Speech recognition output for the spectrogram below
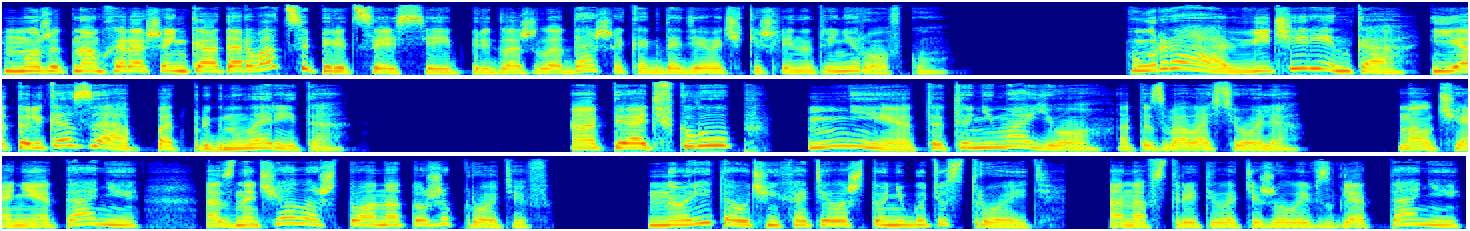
«Может, нам хорошенько оторваться перед сессией?» — предложила Даша, когда девочки шли на тренировку. «Ура! Вечеринка! Я только за!» — подпрыгнула Рита. «Опять в клуб? Нет, это не моё», — отозвалась Оля. Молчание Тани означало, что она тоже против. Но Рита очень хотела что-нибудь устроить. Она встретила тяжелый взгляд Тани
